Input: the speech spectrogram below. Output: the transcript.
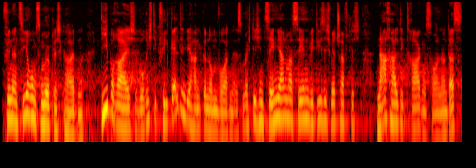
Finanzierungsmöglichkeiten. Die Bereiche, wo richtig viel Geld in die Hand genommen worden ist, möchte ich in zehn Jahren mal sehen, wie die sich wirtschaftlich nachhaltig tragen sollen. Und das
